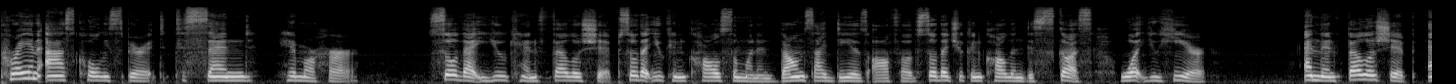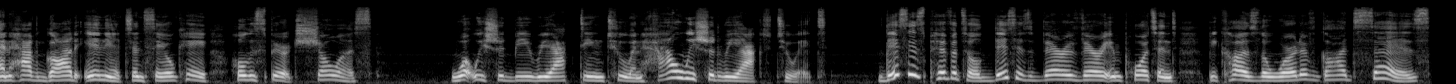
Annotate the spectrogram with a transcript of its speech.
pray and ask Holy Spirit to send him or her so that you can fellowship, so that you can call someone and bounce ideas off of, so that you can call and discuss what you hear. And then fellowship and have God in it and say, okay, Holy Spirit, show us what we should be reacting to and how we should react to it. This is pivotal. This is very, very important because the Word of God says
